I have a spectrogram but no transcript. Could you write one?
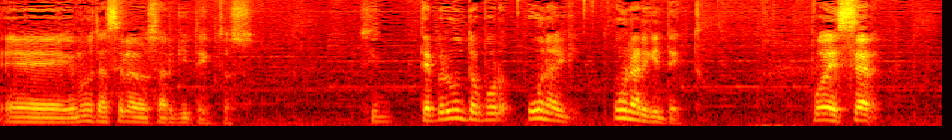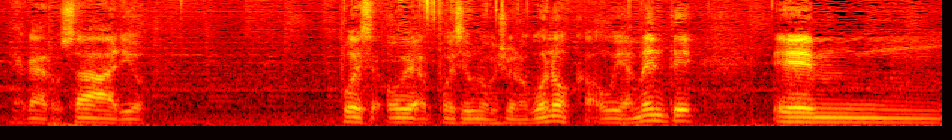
eh, que me gusta hacerle a los arquitectos. Si te pregunto por un, arqui- un arquitecto, puede ser acá de Rosario, puede ser, puede ser uno que yo no conozca, obviamente. Em,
